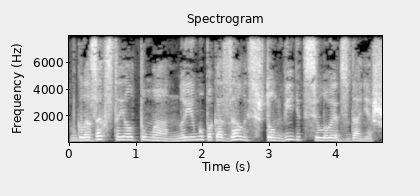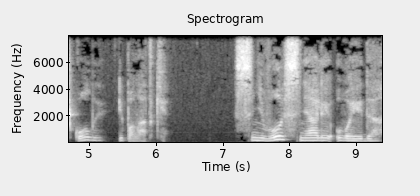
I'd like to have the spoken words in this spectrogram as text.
В глазах стоял туман, но ему показалось, что он видит силуэт здания школы и палатки. С него сняли Уэйда.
